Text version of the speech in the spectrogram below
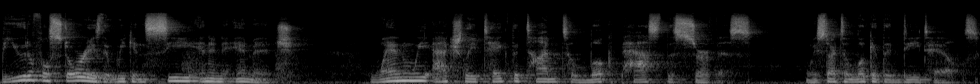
beautiful stories that we can see in an image when we actually take the time to look past the surface. When we start to look at the details.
